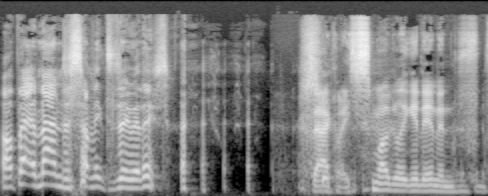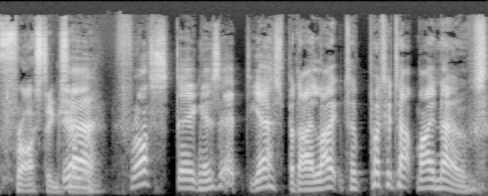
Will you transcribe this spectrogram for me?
I bet Amanda's something to do with this. Exactly, smuggling it in and f- frosting sugar. Yeah, frosting, is it? Yes, but I like to put it up my nose.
